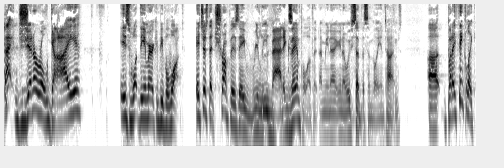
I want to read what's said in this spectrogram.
that general guy is what the American people want. It's just that Trump is a really mm-hmm. bad example of it. I mean, I, you know, we've said this a million times. Uh, but I think like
